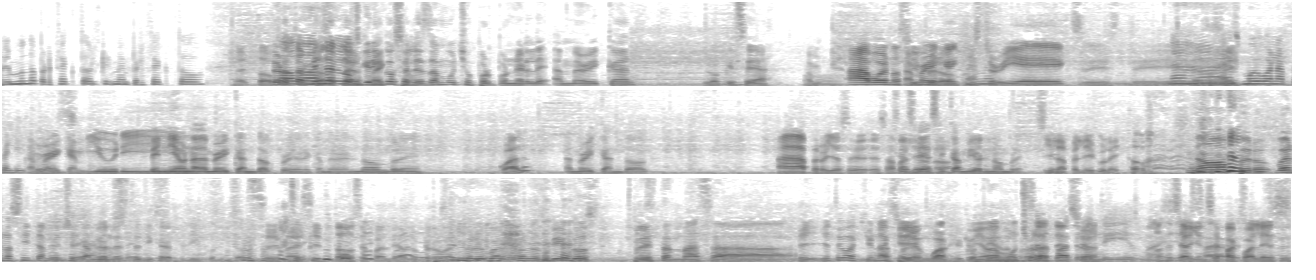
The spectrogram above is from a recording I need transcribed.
el mundo perfecto, el crimen perfecto. De todo Pero también a es los gringos se les da mucho por ponerle American, lo que sea. Ah, bueno, sí, American pero... History X, este, Ajá, es muy buena película. American Beauty. Venía una de American Dog, pero ya le cambiaron el nombre. ¿Cuál? American Dog. Ah, pero ya se, esa Sí, ya se ¿no? cambió el nombre. Y sí. la película y todo. No, pero bueno, sí, también se cambió no la sé. estética de la película y todo. Sí, no, sí, todo se fue al diablo, pero Sí, bueno. pero igual con los gringos prestan más a... Sí, Yo tengo aquí una que, lenguaje que me llama mucho la El atención. patriotismo, No sé si alguien sepa cuál es. son.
